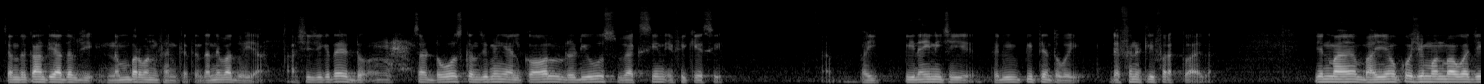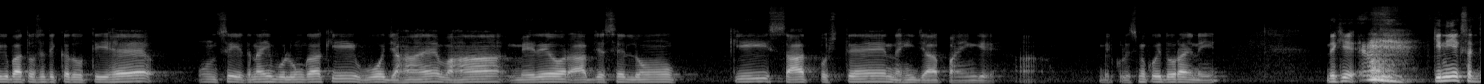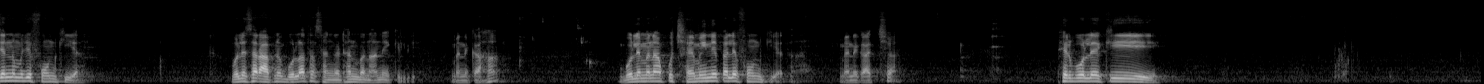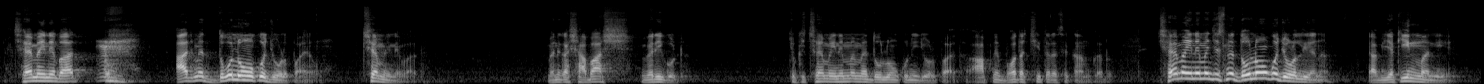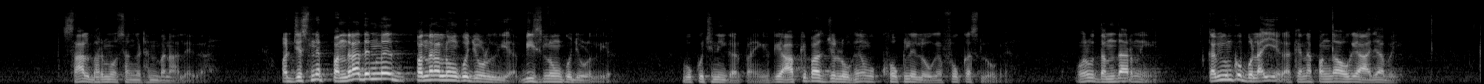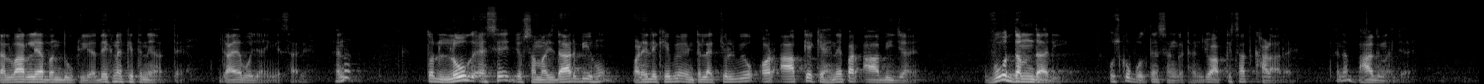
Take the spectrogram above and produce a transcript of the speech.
Chandrakant Yadav ji number one fan कहते हैं। धन्यवाद भैया। आशीष जी कहते हैं sir does consuming alcohol reduce vaccine efficacy भाई, पीना ही नहीं चाहिए। फिर भी पीते हैं तो भाई डेफिनेटली फ़र्क तो आएगा। जिन भाइयों को शिव मोहन बाबा जी की बातों से दिक्कत होती है, उनसे इतना ही बोलूँगा कि वो जहाँ हैं, वहाँ मेरे और आप जैसे लोगों की साथ पुश्ते नहीं जा पाएँगे। हाँ बिल्कुल, इसमें कोई दो राय नहीं है। देखिए, किन्हीं एक सज्जन ने मुझे फ़ोन किया? बोले, सर, आपने बोला था संगठन बनाने के लिए। मैंने कहा, बोले, मैंने आपको छः महीने पहले फ़ोन किया था। मैंने कहा अच्छा। फिर बोले कि छः महीने बाद आज मैं दो लोगों को जोड़ पाया हूँ छः महीने बाद। मैंने कहा, शाबाश वेरी गुड क्योंकि छः महीने में मैं दो लोगों को नहीं जोड़ पाया था। आपने बहुत अच्छी तरह से काम कर। रहे छः महीने में जिसने दो लोगों को जोड़ लिया ना, आप यकीन मानिए, साल भर में वो संगठन बना लेगा। और जिसने पंद्रह दिन में पंद्रह लोगों को जोड़ लिया, बीस लोगों को जोड़ लिया, वो कुछ नहीं कर पाएँगे। क्योंकि आपके पास जो लोग हैं, वो खोखले लोग हैं फोकस लोग हैं। और वो दमदार नहीं है। कभी उनको बुलाइएगा, कहना, पंगा हो गया, आ जा भाई। तलवार लिया, बंदूक लिया, देखना कितने आते हैं, गायब हो जाएँगे सारे, है ना? तो लोग ऐसे जो समझदार भी हों पढ़े लिखे भी हों इंटेलेक्चुअल भी हो, और आपके कहने पर आ भी जाएँ, वो दमदारी, उसको बोलते हैं संगठन, जो आपके साथ खड़ा रहे, है ना? भाग ना जाए।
